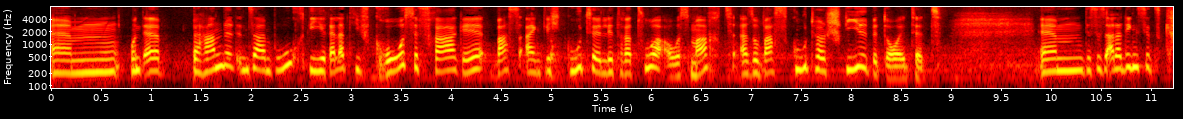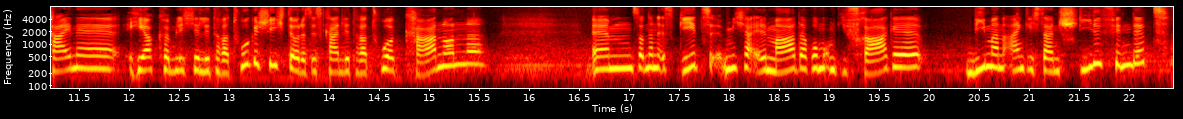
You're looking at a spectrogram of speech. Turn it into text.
und er behandelt in seinem Buch die relativ große Frage, was eigentlich gute Literatur ausmacht, also was guter Stil bedeutet. Ähm, das ist allerdings jetzt keine herkömmliche Literaturgeschichte oder es ist kein Literaturkanon, ähm, sondern es geht Michael Maar darum, um die Frage, wie man eigentlich seinen Stil findet,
